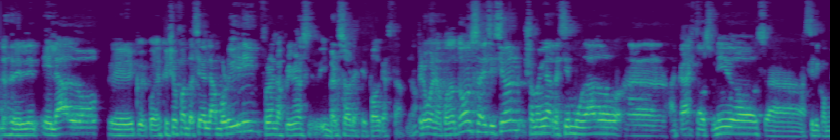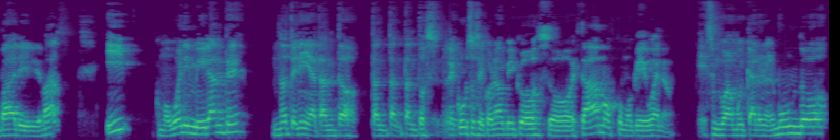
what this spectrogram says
los del helado eh, con los que yo fantasía el Lamborghini, fueron los primeros inversores de Podcast App. Pero bueno, cuando tomamos esa decisión, yo me había recién mudado acá a Estados Unidos, a Silicon Valley y demás. Y como buen inmigrante, no tenía tantos, tan, tantos recursos económicos o estábamos como que, bueno, es un lugar muy caro en el mundo,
